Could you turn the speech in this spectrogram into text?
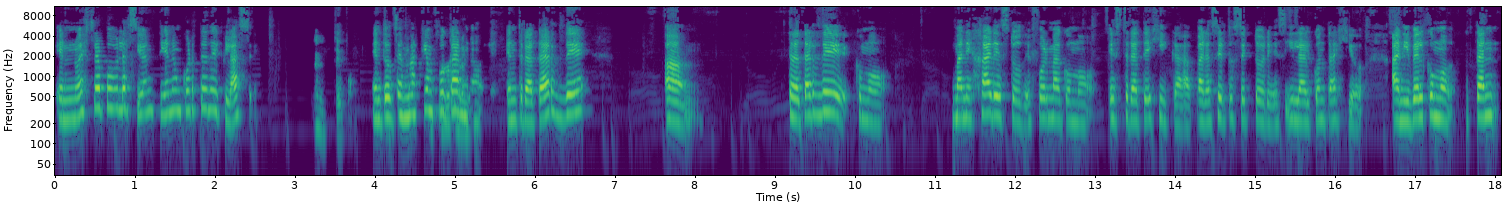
en nuestra población tiene un corte de clase. Mm, Entonces, más que enfocarnos en tratar de tratar de como manejar esto de forma como estratégica para ciertos sectores y la, el contagio a nivel como tan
